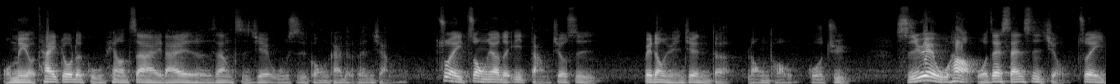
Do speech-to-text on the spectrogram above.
我们有太多的股票在莱尔上直接无私公开的分享，最重要的一档就是被动元件的龙头国巨。十月五号我在三四九最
